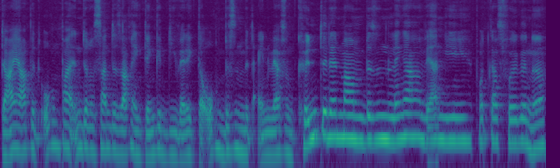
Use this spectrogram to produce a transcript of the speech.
Daher habe ich auch ein paar interessante Sachen. Ich denke, die werde ich da auch ein bisschen mit einwerfen. Könnte denn mal ein bisschen länger werden, die Podcast-Folge, ne?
